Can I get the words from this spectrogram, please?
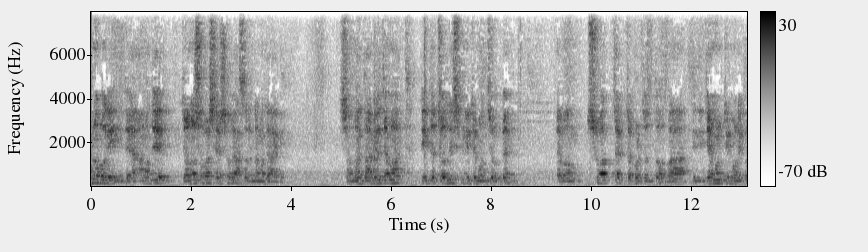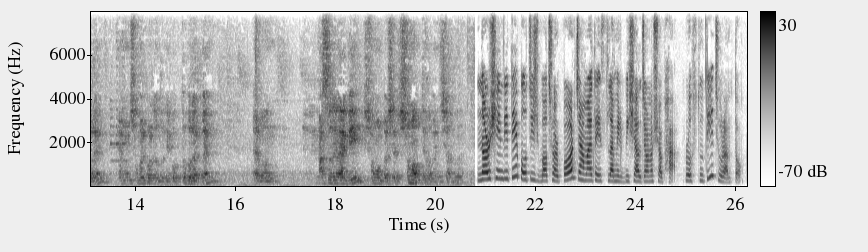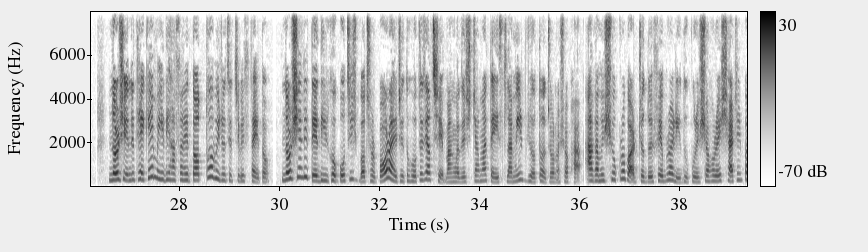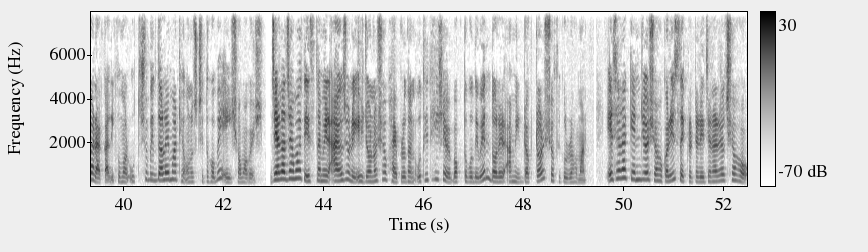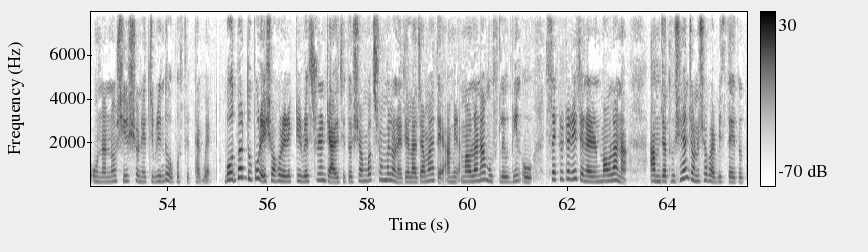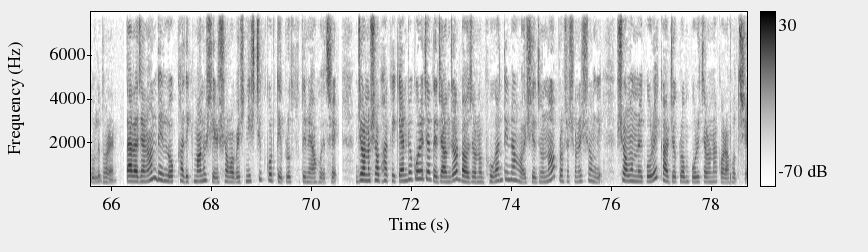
এখনও বলি যে আমাদের জনসভা শেষ হবে আসরের নামাজের আগে। সম্মানিত আমির জামাত, তিনটা চল্লিশ মিনিটে মঞ্চে উঠবেন এবং সোয়া চারটা পর্যন্ত বা তিনি যেমনটি মনে করেন, এমন সময় পর্যন্ত তিনি বক্তব্য রাখবেন এবং আসরের আগেই সমাবেশের সমাপ্তি হবে ইনশাআল্লাহ। নরসিংদীতে পঁচিশ বছর পর জামায়াতে ইসলামের বিশাল জনসভা। প্রস্তুতি চূড়ান্ত। নরসিংদী থেকে মেহেদি হাসানের তথ্য ভিডিওচিত্রে বিস্তারিত। নরসিংদীতে দীর্ঘ পঁচিশ বছর পর আয়োজিত হতে যাচ্ছে বাংলাদেশ জামায়াতে ইসলামীর বৃহত্তর জনসভা। আগামী শুক্রবার চোদ্দই ফেব্রুয়ারি দুপুরে শহরের সাটিরপাড়া কালীকুমার উচ্চ বিদ্যালয় মাঠে অনুষ্ঠিত হবে এই সমাবেশ। জেলা জামায়াতে ইসলামীর আয়োজনে এই জনসভায় প্রধান অতিথি হিসেবে বক্তব্য দেবেন দলের আমির ডক্টর শফিকুর রহমান। এছাড়া কেন্দ্রীয় সহকারী সেক্রেটারি জেনারেল সহ অন্যান্য শীর্ষ নেতৃবৃন্দ উপস্থিত থাকবেন। বুধবার দুপুরে শহরের একটি রেস্টুরেন্টে আয়োজিত সংবাদ সম্মেলনে জেলা জামায়াতে আমির মাওলানা মুসলিউদ্দিন ও সেক্রেটারি জেনারেল মাওলানা আমজাদ হোসেন জনসভার বিস্তারিত তুলে ধরেন। তারা জানান, দেড় লক্ষাধিক মানুষের সমাবেশ নিশ্চিত করতে প্রস্তুতি নেওয়া হয়েছে। জনসভাকে কেন্দ্র করে যাতে যানজট বা জনভোগান্তি না হয়, সেজন্য প্রশাসনের সঙ্গে সমন্বয় করে কার্যক্রম পরিচালনা করা হচ্ছে।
